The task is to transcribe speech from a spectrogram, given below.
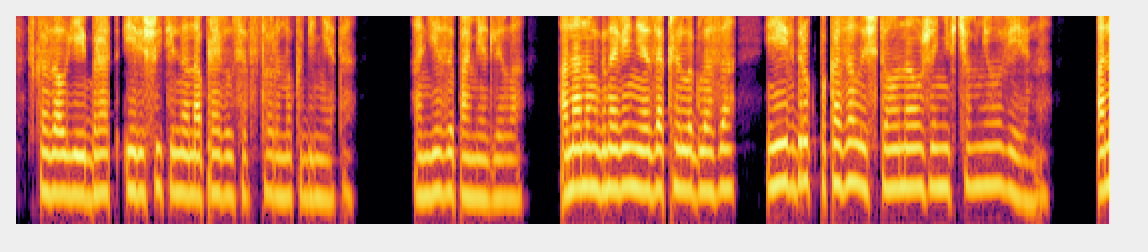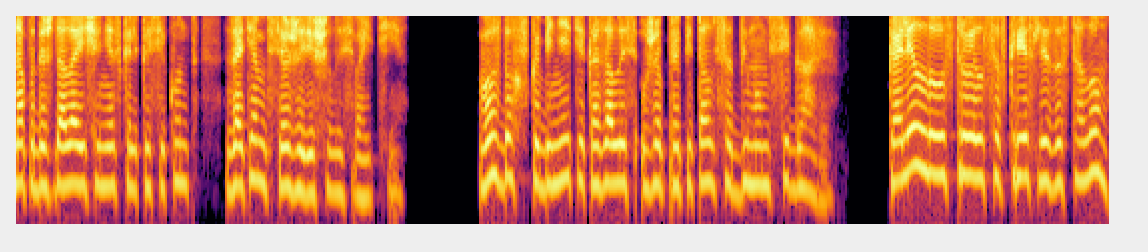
— сказал ей брат и решительно направился в сторону кабинета. Аньеза помедлила. Она на мгновение закрыла глаза, и ей вдруг показалось, что она уже ни в чем не уверена. Она подождала еще несколько секунд, затем все же решилась войти. Воздух в кабинете, казалось, уже пропитался дымом сигары. Калелло устроился в кресле за столом,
